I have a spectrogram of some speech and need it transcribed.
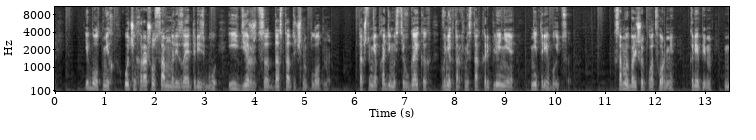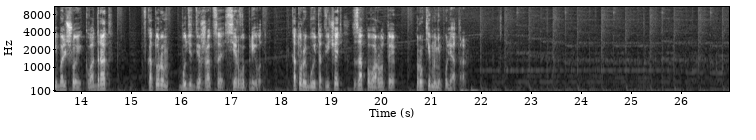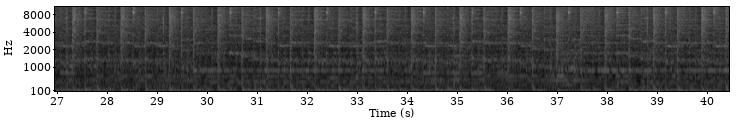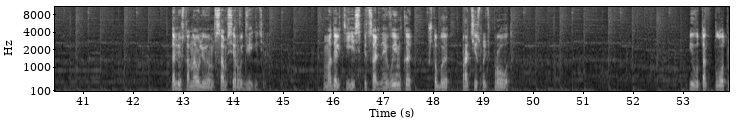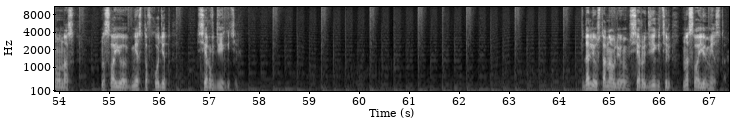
и болт них очень хорошо сам нарезает резьбу и держится достаточно плотно. Так что необходимости в гайках в некоторых местах крепления не требуется. К самой большой платформе крепим небольшой квадрат, в котором будет держаться сервопривод, который будет отвечать за повороты руки манипулятора. Далее устанавливаем сам серводвигатель. У модельки есть специальная выемка, чтобы протиснуть провод. И вот так плотно у нас на свое место входит серводвигатель. Далее устанавливаем серводвигатель на свое место.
